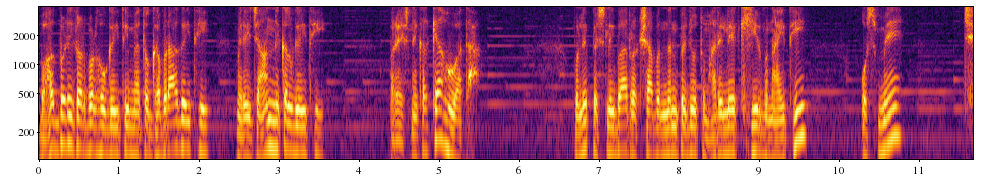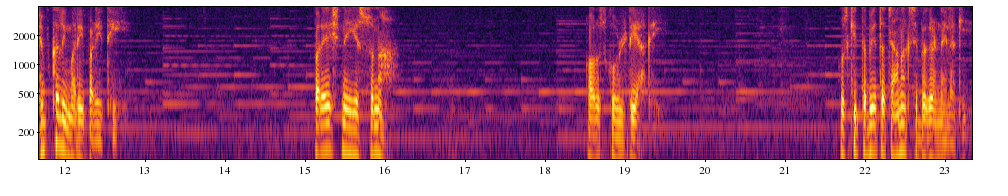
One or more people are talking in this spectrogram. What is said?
बहुत बड़ी गड़बड़ हो गई थी, मैं तो घबरा गई थी, मेरी जान निकल गई थी। परेश ने कहा, क्या हुआ था? बोले, पिछली बार रक्षाबंधन पे जो तुम्हारे लिए खीर बनाई थी, उसमें छिपकली मरी पड़ी थी। परेश ने यह सुना और उसको उल्टी आ गई। उसकी तबीयत अचानक से बिगड़ने लगी।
